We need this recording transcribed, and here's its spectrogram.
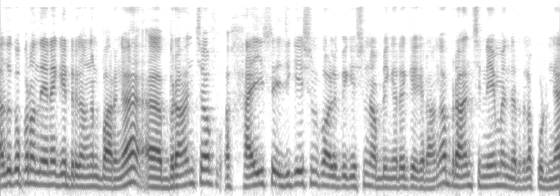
அதுக்கப்புறம் வந்து என்ன கேட்டிருக்காங்கன்னு பாருங்க. Branch of highest education qualification அப்படிங்கிறத கேட்குறாங்க பிரான்ச் நேம் இந்த இடத்துல கொடுங்க.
